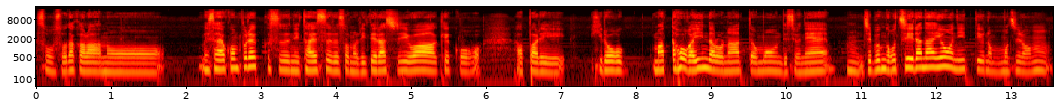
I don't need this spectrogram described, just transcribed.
そうそうだからあのメサイアコンプレックスに対するそのリテラシーは結構やっぱり広まった方がいいんだろうなって思うんですよね、うん、自分が陥らないようにっていうのももちろん。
